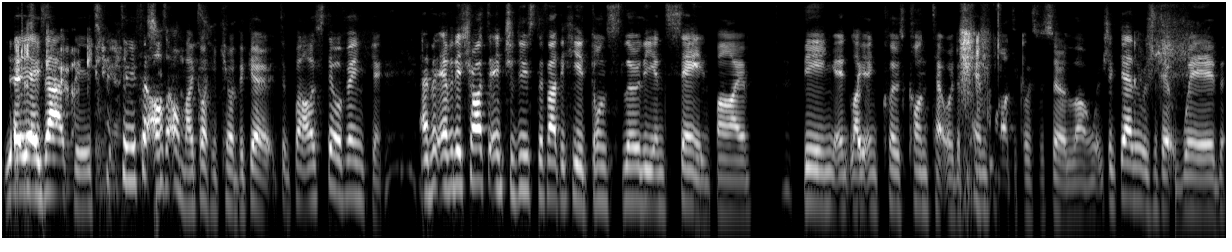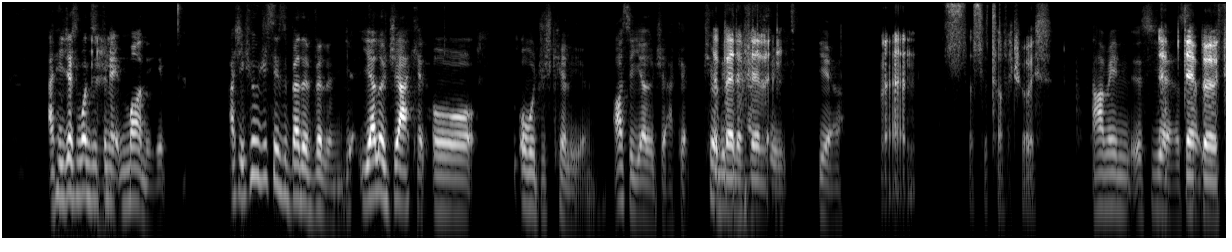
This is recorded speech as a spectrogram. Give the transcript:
yeah, yeah, exactly. To, to be fair, I was like, oh my god, he killed the goat. But I was still thinking, and and they tried to introduce the fact that he had gone slowly insane by being in like in close contact with the Pym particles for so long, which again was a bit weird. And he just wanted to Mhm. make money. Actually, who say is a better villain, Yellow Jacket or Aldrich Killian? I'll say Yellow Jacket. purely better because of that villain? suit. Yeah. Man, that's a tough choice. I mean, it's They're, yeah. it's they're like- both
